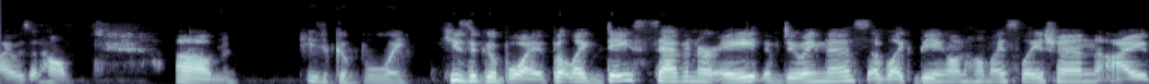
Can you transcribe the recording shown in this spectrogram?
I was at home. Um, He's a good boy he's a good boy. But like day seven or eight of doing this, of like being on home isolation, I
